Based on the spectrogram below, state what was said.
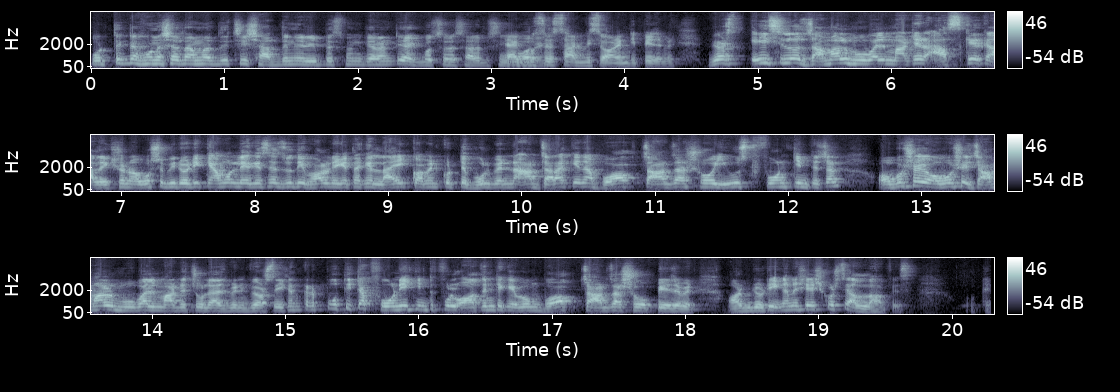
প্রত্যেকটা ফোনের সাথে আমরা দিচ্ছি সাত দিনের রিপ্লেসমেন্ট গ্যারান্টি এক বছরের সার্ভিসিং এক বছরের সার্ভিস ওয়ারেন্টি পেয়ে যাবেন। ভিউয়ার্স এই ছিল জামাল মোবাইল মার্টের আজকের কালেকশন অবশ্যই ভিডিওটি কেমন লেগেছে যদি ভালো লেগে থাকে লাইক কমেন্ট করতে ভুলবেন না। আর যারা কিনা বক্স চার্জার সহ ইউজড ফোন কিনতে চান অবশ্যই অবশ্যই জামাল মোবাইল মার্টে চলে আসবেন। ভিউয়ার্স এখানকার প্রতিটা ফোনই কিন্তু ফুল অথেন্টিক এবং বক্স চার্জার সহ পেয়ে যাবেন। আমার ভিডিওটি এখানে শেষ করছি। আল্লাহ হাফিজ।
